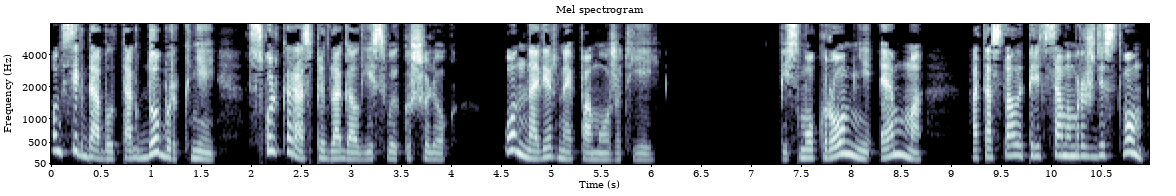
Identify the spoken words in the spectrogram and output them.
Он всегда был так добр к ней, сколько раз предлагал ей свой кошелек. Он, наверное, поможет ей. Письмо к Ромни Эмма отослала перед самым Рождеством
